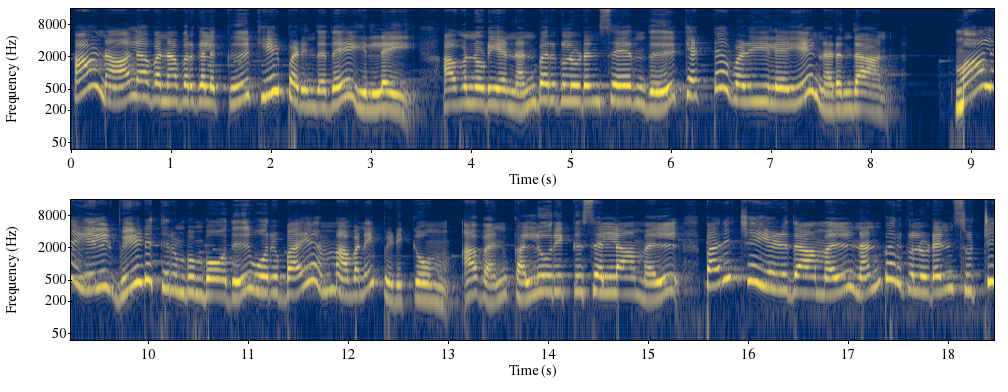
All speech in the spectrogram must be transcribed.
ஆனால் அவன் அவர்களுக்கு கீழ்ப்படிந்ததே இல்லை. அவனுடைய நண்பர்களுடன் சேர்ந்து கெட்ட வழியிலேயே நடந்தான். மாலையில் வீடு திரும்பும்போது ஒரு பயம் அவனை பிடிக்கும். அவன் கல்லூரிக்கு செல்லாமல் பரீட்சை எழுதாமல் நண்பர்களுடன் சுற்றி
